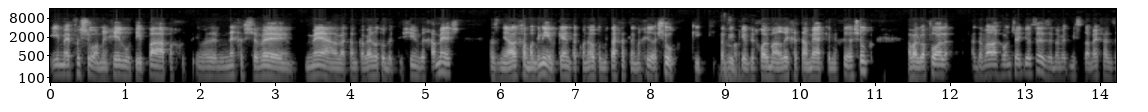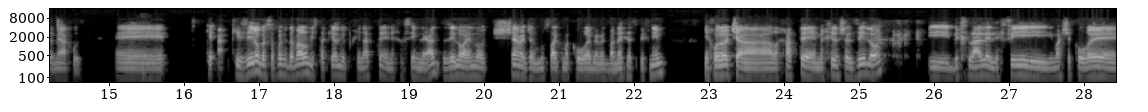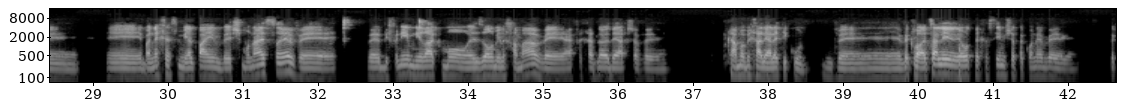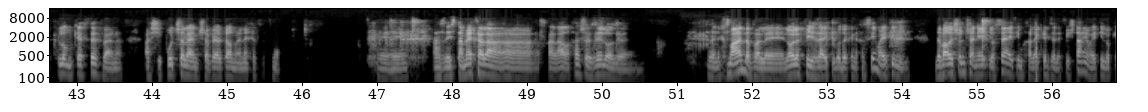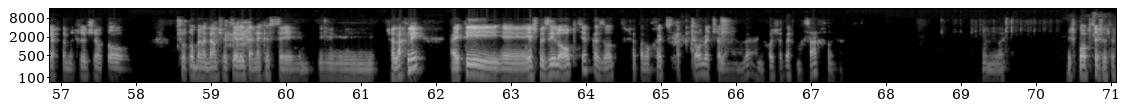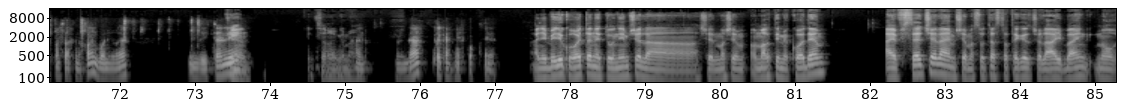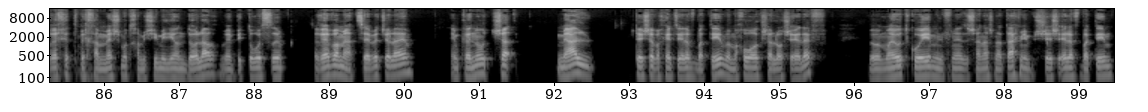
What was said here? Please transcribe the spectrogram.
אם איפשהו המחיר הוא טיפה, אם נכס שווה 100 ואתה מקבל אותו ב-95, אז נראה לך מגניב, כן, אתה קונה אותו מתחת למחיר השוק, כי אתה נכון. כביכול מעריך את ה-100 כמחיר השוק, אבל בפועל הדבר האחרון שהייתי עושה זה באמת מסתמך על זה 100%. אה, כי זילו בסופו של דבר הוא מסתכל מבחינת אה, נכסים ליד, זילו אין לו שמץ של מושג מה קורה באמת בנכס בפנים, יכול להיות שהערכת אה, מחיר של זילו היא בכלל לפי מה שקורה בנכס מ-2018 ו... ובפנים נראה כמו אזור מלחמה ואף אחד לא יודע עכשיו כמה בכלל יעלה תיקון. ו... וכבר יצא לי לראות נכסים שאתה קונה. בכלום כסף והשיפוט שלהם שווה יותר מהנכס עצמו. אז להסתמך על, ה... על הערכה של זילו זה, זה נחמד, אבל uh, לא לפי זה הייתי בודק נכסים, הייתי, דבר ראשון שאני הייתי עושה, הייתי מחלק את זה לפי שתיים, הייתי לוקח את המחיר שאותו, שאותו בן אדם שהציע לי את הנכס uh, שלח לי, הייתי, יש בזילו אופציה כזאת, שאתה לוחץ את הכתובת של ה... אני יכול לשתף מסך רגע? בוא נראה. יש פה אופציה לשתף מסך, נכון? בוא נראה. אם זה ייתן לי. כן, יצא רגע מה. אני בדיוק רואה את הנתונים של, ה... של מה שאמרתי מקודם. ההפסד שלהם שהם עשו את האסטרטגיה של ה-i-buying מוערכת ב-550 מיליון דולר והם פיטרו 20, רבע מהצוות שלהם. הם קנו תש... מעל 9.5 אלף בתים ומכרו רק 3 אלף והם היו תקועים לפני איזה שנה שנתיים עם 6 אלף בתים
